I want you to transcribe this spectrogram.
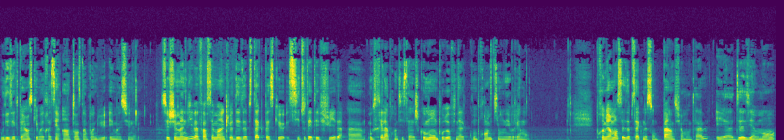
ou des expériences qui vont être assez intenses d'un point de vue émotionnel. Ce chemin de vie va forcément inclure des obstacles parce que si tout était fluide, euh, où serait l'apprentissage? Comment on pourrait au final comprendre qui on est vraiment? Premièrement, ces obstacles ne sont pas insurmontables. Et euh, deuxièmement,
